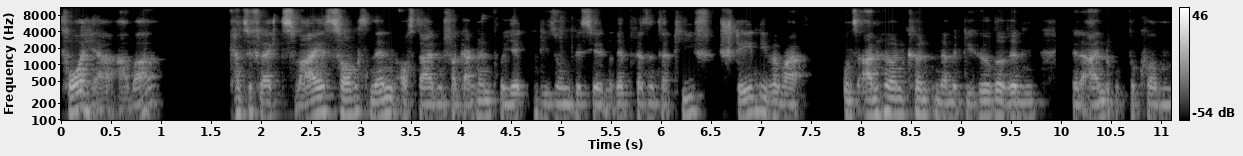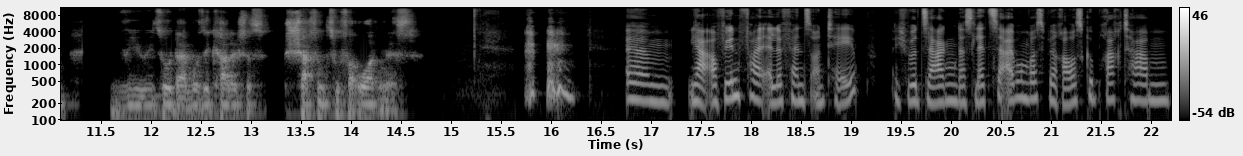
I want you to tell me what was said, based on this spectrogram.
vorher aber kannst du vielleicht zwei Songs nennen aus deinen vergangenen Projekten, die so ein bisschen repräsentativ stehen, die wir mal uns anhören könnten, damit die Hörerinnen den Eindruck bekommen, wie, so dein musikalisches Schaffen zu verorten ist. Ähm, ja, auf jeden Fall Elephants on Tape. Ich würde sagen, das letzte Album, was wir rausgebracht haben,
